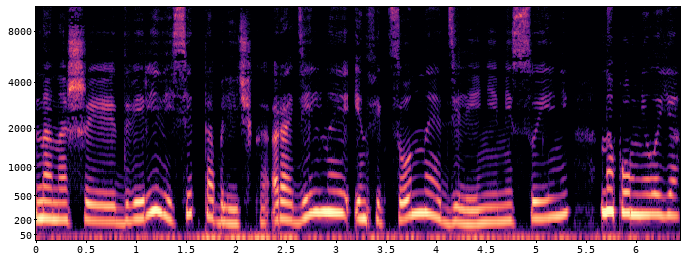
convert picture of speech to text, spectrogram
На нашей двери висит табличка «Родильное инфекционное отделение мисс Суини», — напомнила я.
